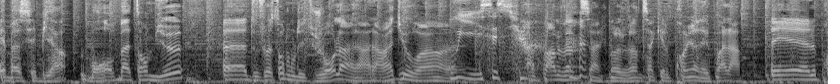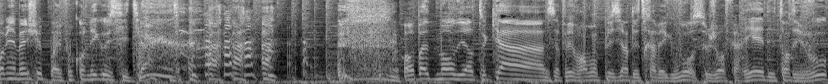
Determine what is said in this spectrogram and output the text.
Eh ben c'est bien. Bon, bah tant mieux. Euh, de toute façon, on est toujours là, à la radio. Hein. Oui, c'est sûr. À part le 25. Non, le 25 et le premier, on n'est pas là. Et euh, le premier mai, je sais pas, il faut qu'on négocie, tiens. on va demander. En tout cas, ça fait vraiment plaisir d'être avec vous en ce jour férié. Détendez-vous.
